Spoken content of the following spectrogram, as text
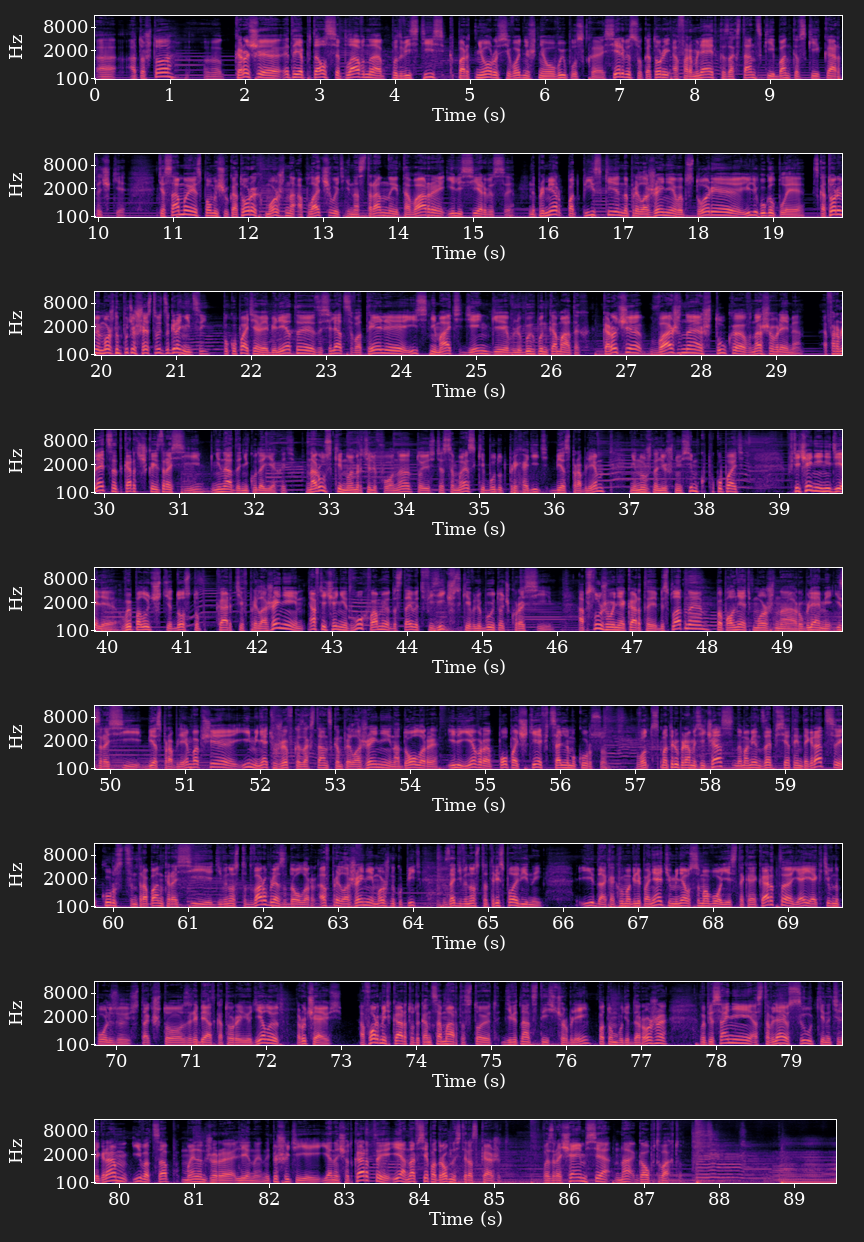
А, а то что? Э, короче, это я пытался плавно подвестись к партнеру сегодняшнего выпуска, сервису, который оформляет казахстанские банковские карточки. Те самые, с помощью которых можно оплачивать иностранные товары или сервисы. Например, подписки на приложение в App Store или Google Play, с которыми можно путешествовать за границей, покупать авиабилеты, заселяться в отели и снимать деньги в любых банкоматах. Короче, важная штука в наше время. Оформляется эта карточка из России, не надо никуда ехать. На русский номер телефона, то есть смс будут приходить без проблем, не нужно лишнюю симку покупать. В течение недели вы получите доступ к карте в приложении, а в течение двух вам ее доставят физически в любую точку России. Обслуживание карты бесплатное, пополнять можно рублями из России без проблем вообще и менять уже в казахстанском приложении на доллары или евро по почти официальному курсу. Вот смотрю прямо сейчас, на момент записи этой интеграции курс Центробанка России 92 рубля за доллар, а в приложении можно купить за 93,5. И да, как вы могли понять, у меня у самого есть такая карта, я ей активно пользуюсь, так что за ребят, которые ее делают, ручаюсь. Оформить карту до конца марта стоит 19 тысяч рублей, потом будет дороже. В описании оставляю ссылки на Telegram и WhatsApp менеджера Лены. Напишите ей «Я насчет карты», и она все подробности расскажет. Возвращаемся на Гауптвахту.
